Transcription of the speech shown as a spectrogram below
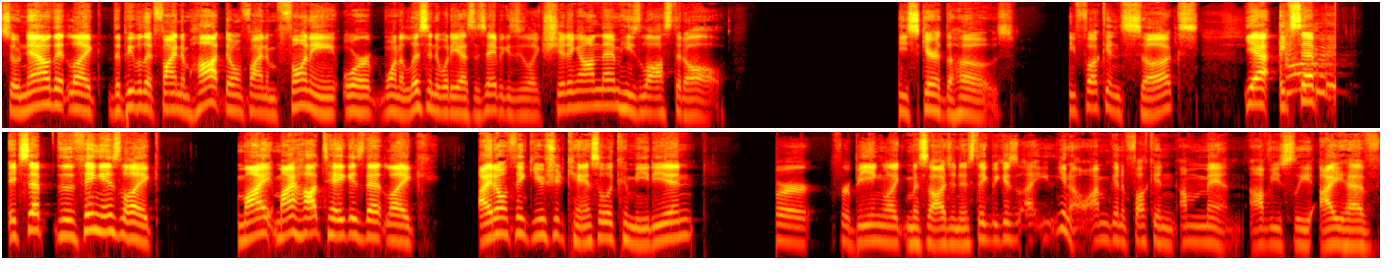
So now that like the people that find him hot don't find him funny or want to listen to what he has to say because he's like shitting on them, he's lost it all. He scared the hose. He fucking sucks. Yeah, except except the thing is like my my hot take is that like I don't think you should cancel a comedian for for being like misogynistic because I you know, I'm going to fucking I'm a man. Obviously, I have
